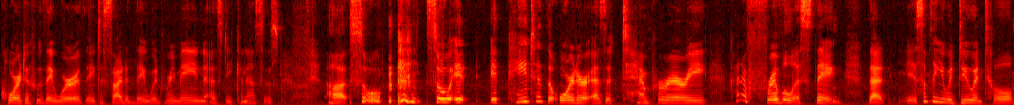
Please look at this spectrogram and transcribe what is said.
core to who they were, they decided they would remain as deaconesses. Uh, so, so it it painted the order as a temporary, kind of frivolous thing that something you would do until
